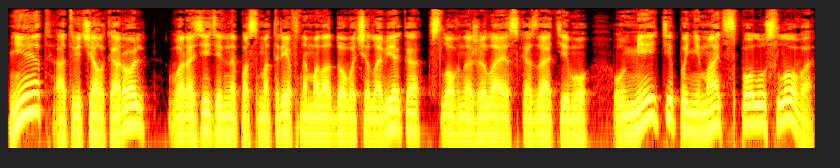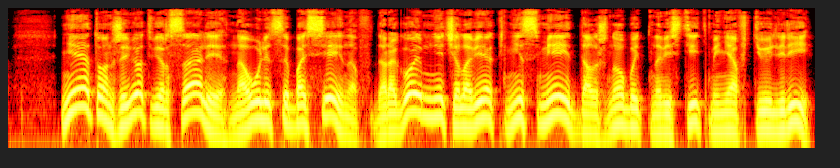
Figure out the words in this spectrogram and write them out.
«Нет», — отвечал король, выразительно посмотрев на молодого человека, словно желая сказать ему «умейте понимать с полуслова». «Нет, он живет в Версале, на улице бассейнов. Дорогой мне человек не смеет, должно быть, навестить меня в Тюильри».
